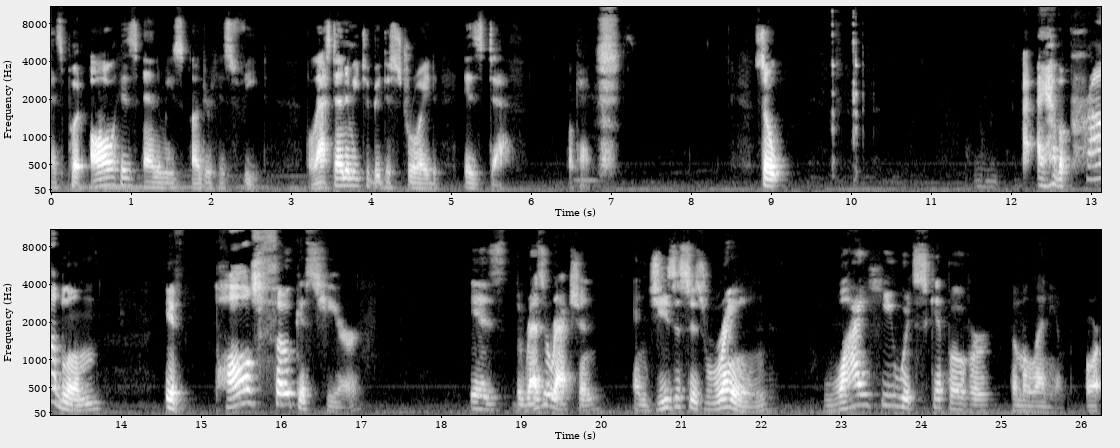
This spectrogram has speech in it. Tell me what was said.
has put all his enemies under his feet. The last enemy to be destroyed is death. Okay. So I have a problem if Paul's focus here is the resurrection and Jesus' reign, why he would skip over the millennium, or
